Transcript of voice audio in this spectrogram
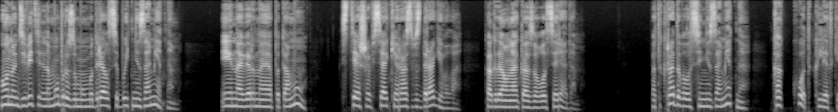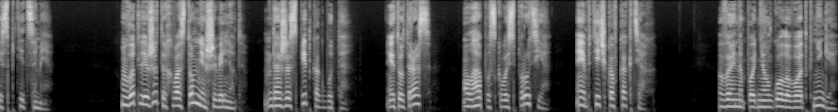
он удивительным образом умудрялся быть незаметным. И, наверное, потому Стеша всякий раз вздрагивала, когда он оказывался рядом. Подкрадывался незаметно как кот клетки с птицами. Вот лежит и хвостом не шевельнет, даже спит как будто. И тут раз — лапу сквозь прутья, и птичка в когтях. Вейна поднял голову от книги.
